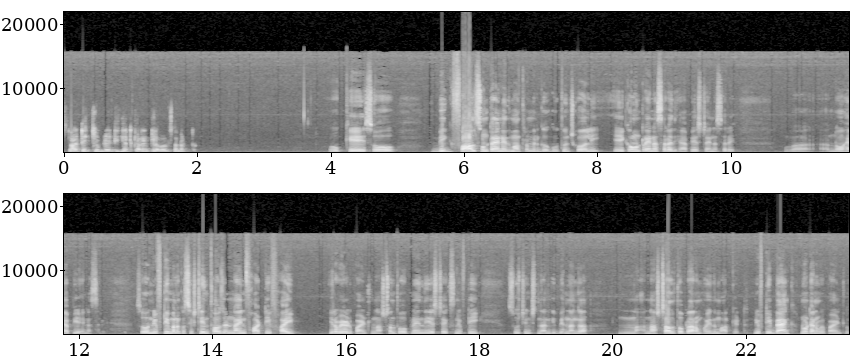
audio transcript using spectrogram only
start accumulating at current levels అని అంటాం ఓకే సో బిగ్ ఫాల్స్ ఉంటాయనేది మాత్రం మీరు గుర్తుంచుకోవాలి. ఏ కౌంటర్ అయినా సరే అది హ్యాపీయెస్ట్ అయినా సరే నో హ్యాపీ అయినా సరే. సో నిఫ్టీ మనకు sixteen thousand nine forty five ఇరవై ఏడు పాయింట్ల నష్టంతో ఓపెన్ అయింది. ఎస్టెక్స్ నిఫ్టీ సూచించిన దానికి భిన్నంగా నష్టాలతో ప్రారంభమైంది మార్కెట్. నిఫ్టీ బ్యాంక్ నూట ఎనభై పాయింట్లు.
